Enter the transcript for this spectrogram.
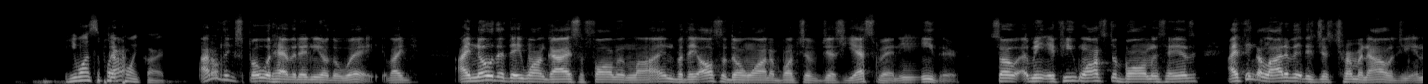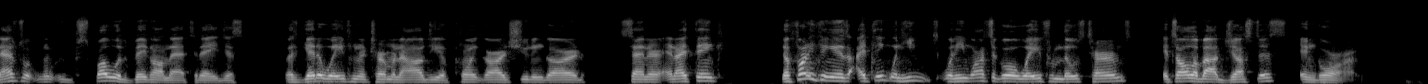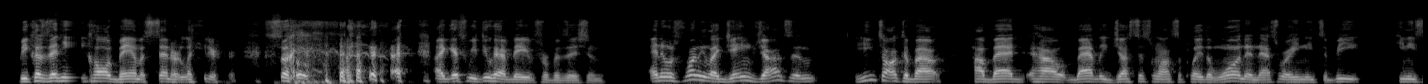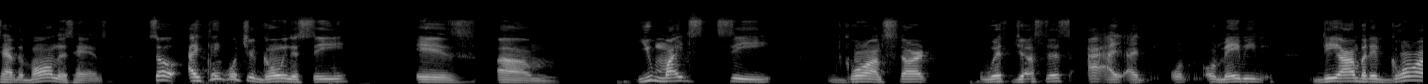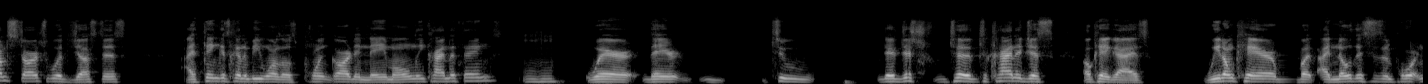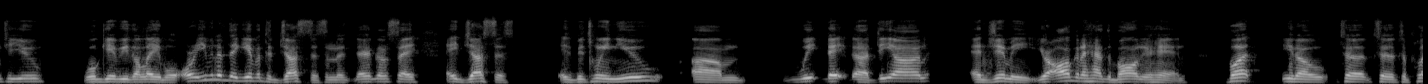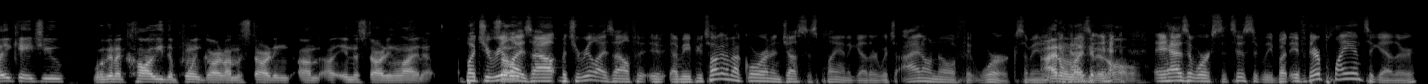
he wants to play No. point guard. I don't think Spo would have it any other way. Like I know that they want guys to fall in line, but they also don't want a bunch of just yes men either. So I mean, if he wants the ball in his hands, I think a lot of it is just terminology, and that's what Spo was big on that today. Just let's get away from the terminology of point guard, shooting guard, center, and I think the funny thing is, I think when he when he wants to go away from those terms, it's all about justice and Goran. Because then he called Bam a center later. So I guess we do have names for positions. And it was funny, like James Johnson, he talked about how bad how badly Justice wants to play the one, and that's where he needs to be. He needs to have the ball in his hands. So I think what you're going to see is um you might see Goran start with Justice. I, I, I or, or maybe Dion, but if Goran starts with Justice, I think it's going to be one of those point guard and name only kind of things Mm-hmm. where they're to they're just to to kind of just okay guys we don't care but i know this is important to you we'll give you the label or even if they give it to justice and they're- going to say hey justice is between you um we they, uh, dion and jimmy you're all going to have the ball in your hand but you know to to to placate you we're going to call you the point guard on the starting on uh, in the starting lineup But you So- realize, Al. But you realize, Alf. If, I mean, if you're talking about Goran and Justice playing together, which I don't know if it works. I mean, i don't like it at all It hasn't worked statistically, but if they're playing together,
